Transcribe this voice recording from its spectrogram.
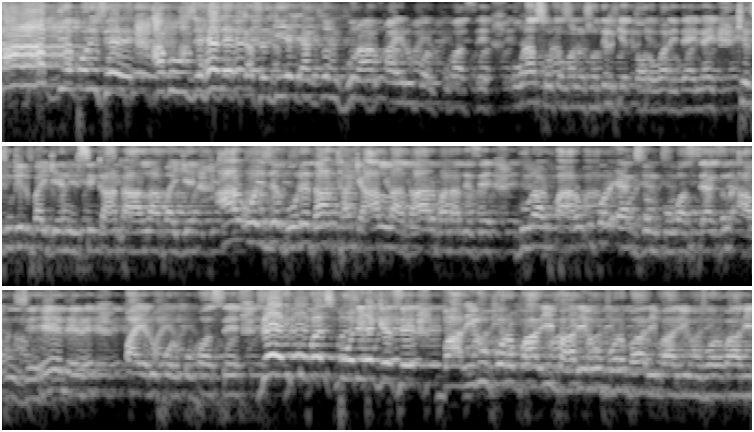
জাপ দিয়ে পড়েছে। আবু জেহেলের কাছে গিয়ে একজন ঘোড়ার পায়ের উপর কোপাচ্ছে ওরা ছোট মানুষ ওদেরকে তরবারি দেয় নাই। খেজুরের বাইকে নিছি কাঁটা আল্লাহ বাইকে আর ওই যে গোরে দাঁড় থাকে, আল্লাহ দাঁড় বানা দিয়েছে। ঘোড়ার পার উপর একজন কুপাচ্ছে একজন আবু জেহেলের পায়ের উপর কুপাচ্ছে যে কুপাস পড়ে গেছে, বাড়ির উপর বাড়ি, বাড়ির উপর বাড়ি, বাড়ির উপর বাড়ি।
